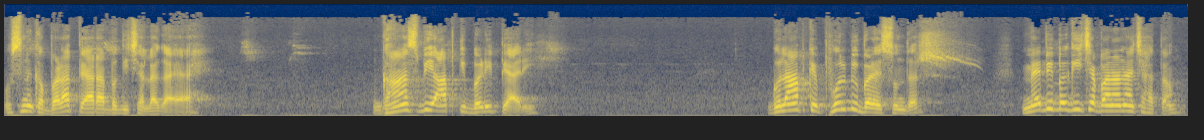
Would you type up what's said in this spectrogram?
उसने कहा, बड़ा प्यारा बगीचा लगाया है। घास भी आपकी बड़ी प्यारी गुलाब के फूल भी बड़े सुंदर। मैं भी बगीचा बनाना चाहता हूँ।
